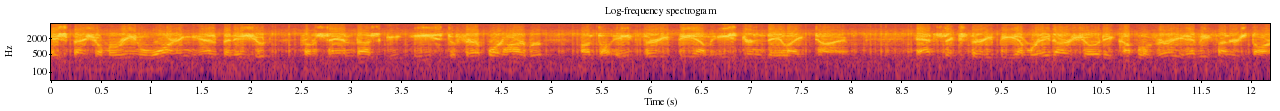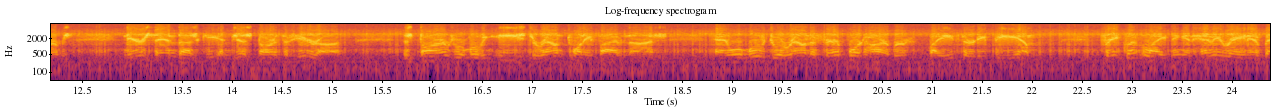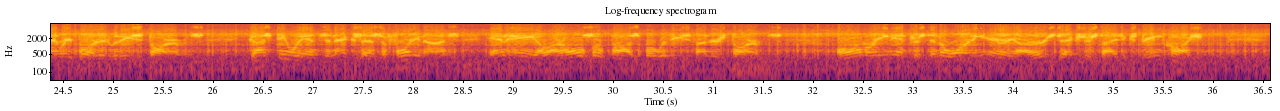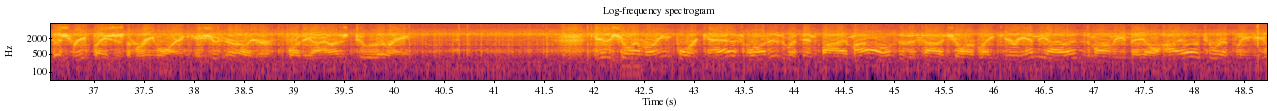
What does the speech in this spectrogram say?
A special marine warning has been issued from Sandusky east to Fairport Harbor until 8.30 p.m. Eastern Daylight Time. At 6.30 p.m., radar showed a couple of very heavy thunderstorms near Sandusky and just north of Huron. The storms were moving east around 25 knots and will move to around the Fairport Harbor by 8.30 p.m. Frequent lightning and heavy rain have been reported with these storms. Gusty winds of 40 knots and hail are also possible with these thunderstorms. All marine interest in the warning area are urged to exercise extreme caution. This replaces the marine warning issued earlier for the islands to Lorain. Nearshore marine forecast, waters within 5 miles of the south shore of Lake Erie and the islands, Maumee Bay, Ohio to Ripley, New.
